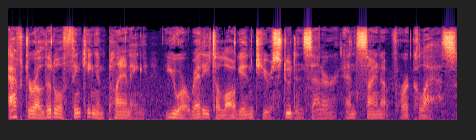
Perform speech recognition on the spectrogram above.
After a little thinking and planning, you are ready to log into your Student Center and sign up for a class.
